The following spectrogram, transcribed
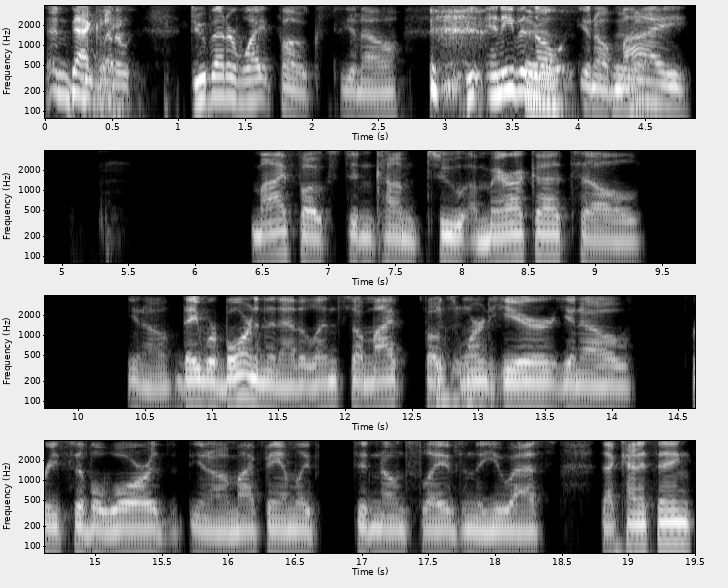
and Exactly. do better, do better, white folks. You know, and even though you know my my folks didn't come to america till you know they were born in the netherlands so my folks Mhm. weren't here you know pre-civil war you know my family didn't own slaves in the us that kind of thing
